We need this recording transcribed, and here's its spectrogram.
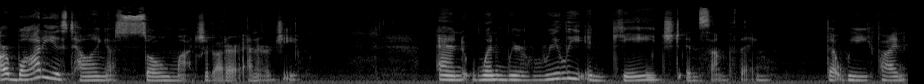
our body is telling us so much about our energy. And when we're really engaged in something that we find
